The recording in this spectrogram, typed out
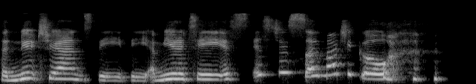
the nutrients, the the immunity is it's just so magical.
